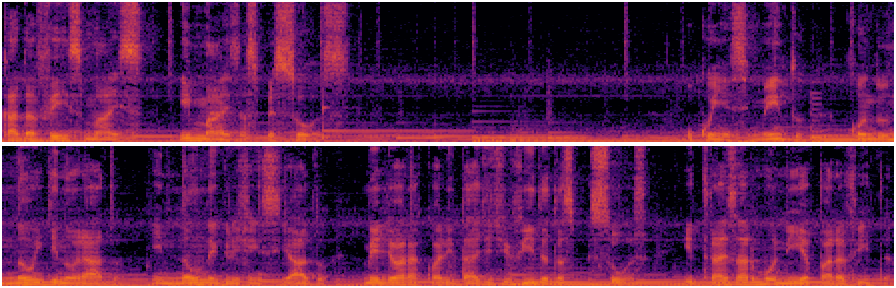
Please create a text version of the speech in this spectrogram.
cada vez mais e mais as pessoas? Conhecimento, quando não ignorado e não negligenciado, melhora a qualidade de vida das pessoas e traz harmonia para a vida.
